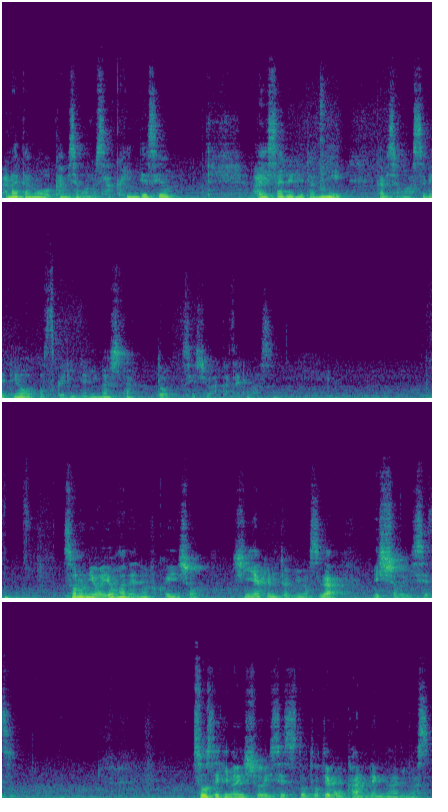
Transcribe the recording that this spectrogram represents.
あなたも神様の作品ですよ。愛されるために神様は全てをお作りになりましたと聖書は語ります。その2はヨハネの福音書新約に飛びますが一章一節。漱石の一章一節ととても関連があります。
